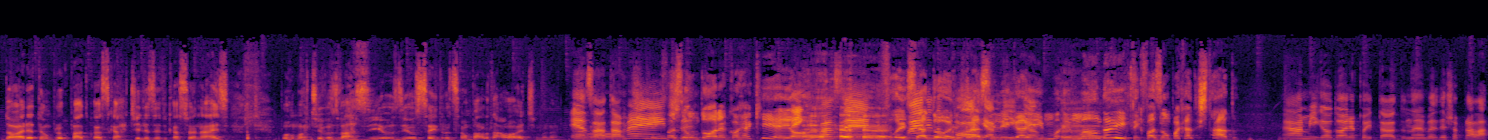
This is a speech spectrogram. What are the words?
Dória tão preocupado com as cartilhas educacionais por motivos vazios e o centro de São Paulo tá ótimo, né? Exatamente. Tem que fazer um Dória corre aqui, aí, Tem ó. que fazer. Influenciadores, ele se corre, liga aí e É. manda aí. Tem que fazer um pra cada estado. Ah, amiga, o Dória, coitado, né? Mas deixa pra lá.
